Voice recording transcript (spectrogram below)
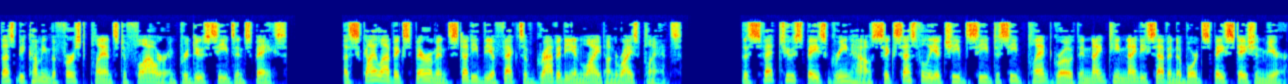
thus becoming the first plants to flower and produce seeds in space. A Skylab experiment studied the effects of gravity and light on rice plants. The Svet-2 space greenhouse successfully achieved seed-to-seed -seed plant growth in 1997 aboard space station Mir.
